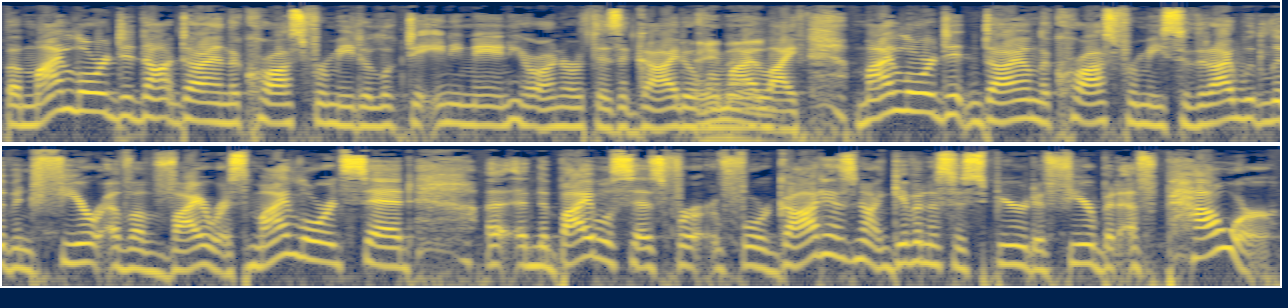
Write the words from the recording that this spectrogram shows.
But my Lord did not die on the cross for me to look to any man here on earth as a guide over my life. My Lord didn't die on the cross for me so that I would live in fear of a virus. My Lord said, uh, and the Bible says, for, for God has not given us a spirit of fear, but of power.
